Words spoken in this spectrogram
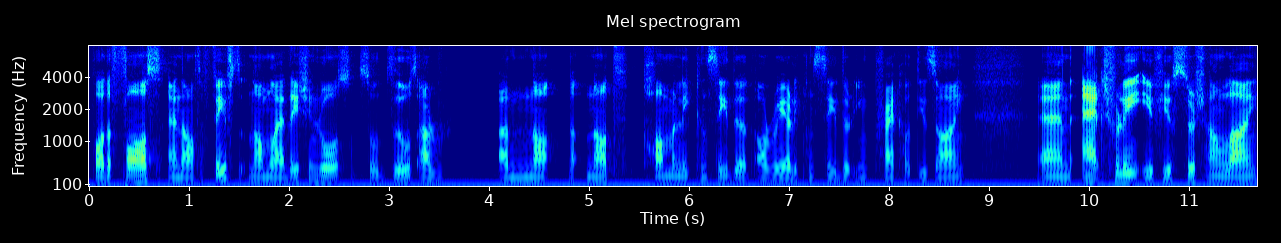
For the fourth and also fifth normalization rules, so those are are not not commonly considered or rarely considered in practical design. And actually, if you search online,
